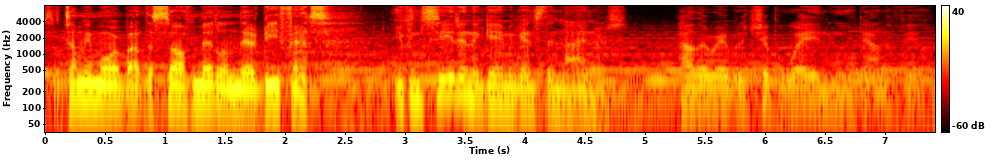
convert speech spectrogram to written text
So tell me more about the soft middle and their defense. You can see it in the game against the Niners. How they were able to chip away and move down the field.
